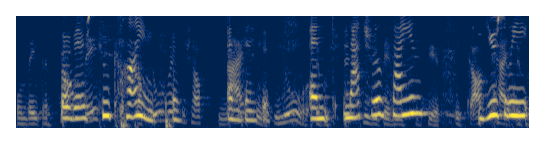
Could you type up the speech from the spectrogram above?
Und so there's two kinds of evidences, and natural science usually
